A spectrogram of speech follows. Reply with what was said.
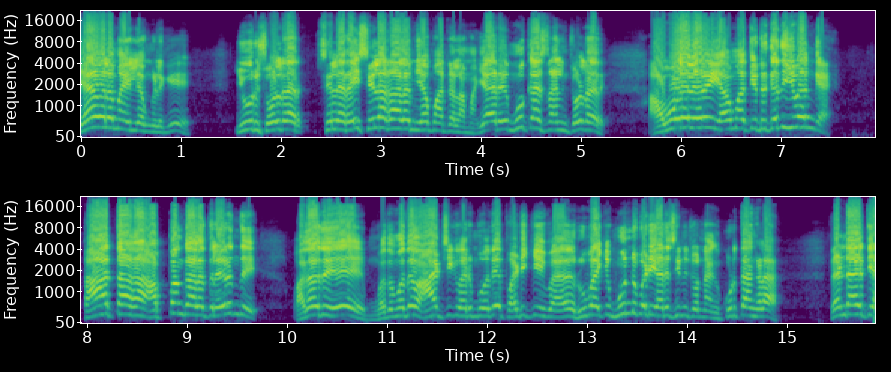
கேவலமா இல்லையா உங்களுக்கு? இவர் சொல்றார் சிலரை சில காலம் ஏமாற்றலாமா? யாரு? மு க ஸ்டாலின் சொல்றாரு அவ்வளவு பேரை ஏமாத்திட்டு இருக்கிறது இவங்க. தாத்தா அப்பங்காலத்துல இருந்து அதாவது முத முத ஆட்சிக்கு வரும்போதே படிக்க ரூபாய்க்கு மூன்று படி அரிசின்னு சொன்னாங்க. கொடுத்தாங்களா? ரெண்டாயிரத்தி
